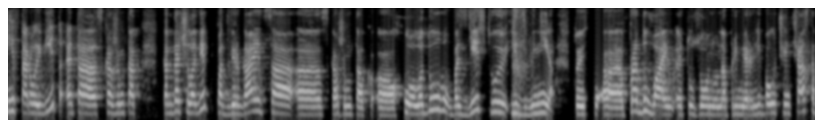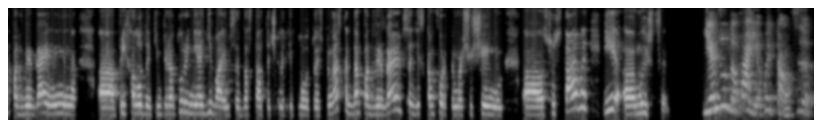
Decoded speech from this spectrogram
И второй вид – это, скажем так, когда человек подвергается, э, скажем так, э, холоду, воздействию извне. То есть э, продуваем эту зону, например, либо очень часто подвергаем именно при холодной температуре, не одеваемся достаточно тепло. То есть у нас тогда подвергаются дискомфортным ощущениям суставы и мышцы. 严重的话也会导致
